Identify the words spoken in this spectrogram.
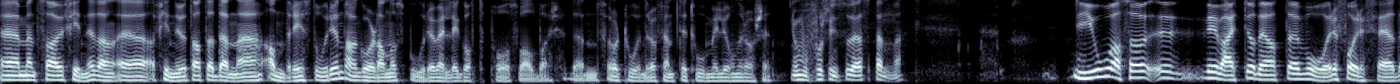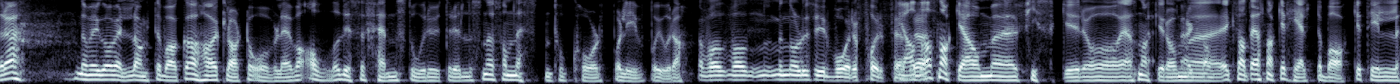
Eh, Men så har vi funnet, eh, ut at denne andre historien da går det an å spore veldig godt på. Den for 252 millioner år siden. Hvorfor syns du det er spennende? Jo, altså, eh, vi veit jo det at eh, våre forfedre, når vi går veldig langt tilbake, har klart å overleve alle disse fem store utryddelsene som nesten tok kål på livet på jorda. Hva, hva, men når du sier våre forfedre Ja, da snakker jeg om uh, fisker, og jeg snakker om ikke sant. eh, ikke sant? Jeg snakker helt tilbake til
